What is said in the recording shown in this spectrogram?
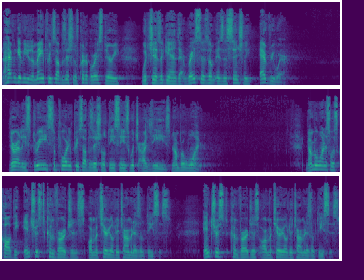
Now, I haven't given you the main presupposition of critical race theory, which is, again, that racism is essentially everywhere. There are at least three supporting presuppositional theses, which are these. Number one, number one is what's called the interest convergence or material determinism thesis. Interest convergence or material determinism thesis.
